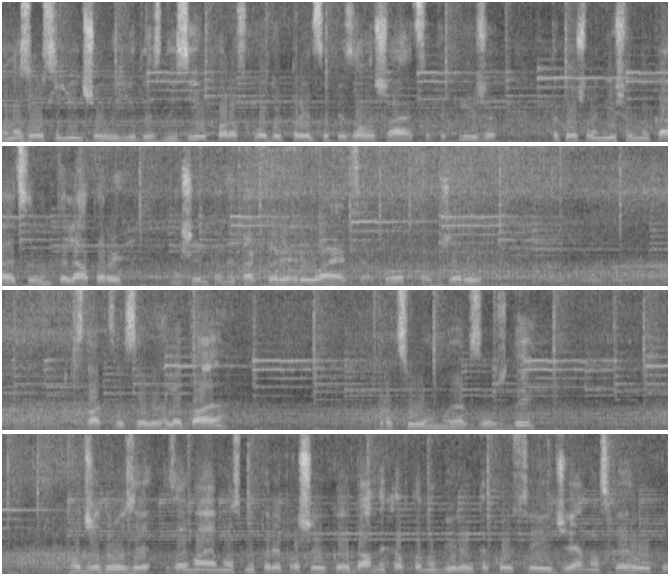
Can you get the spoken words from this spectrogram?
Вона зовсім іншого їде з низів, по розходу в принципі залишається такий же. Також раніше вмикаються вентилятори, машинка не так перегрівається в пробках в жару. Ось так це все виглядає. Працюємо як завжди. Отже, друзі, займаємось ми перепрошивкою даних автомобілів, також цієї GM групи,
